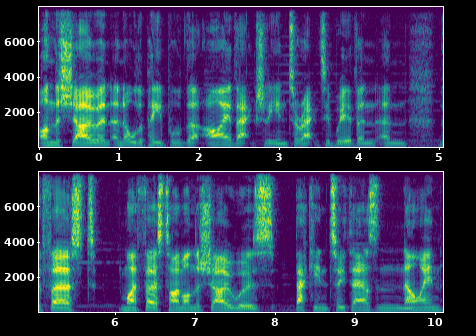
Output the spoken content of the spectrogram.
on the show and, and all the people that I've actually interacted with and and the first my first time on the show was back in 2009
